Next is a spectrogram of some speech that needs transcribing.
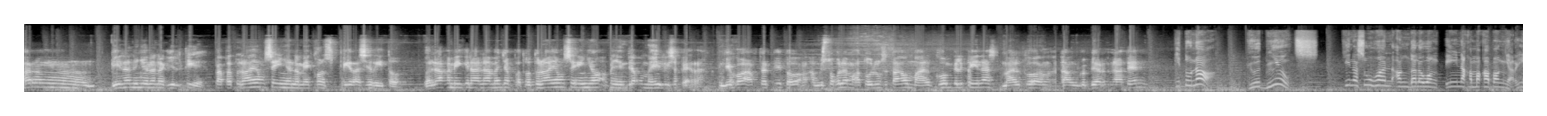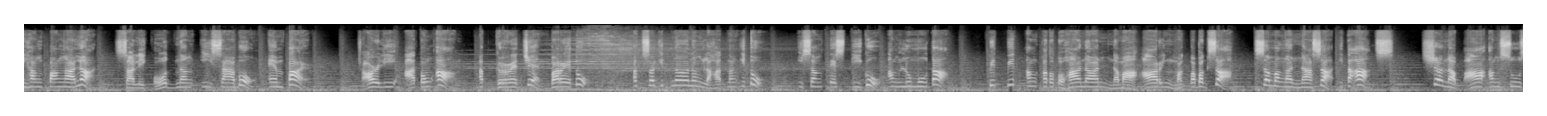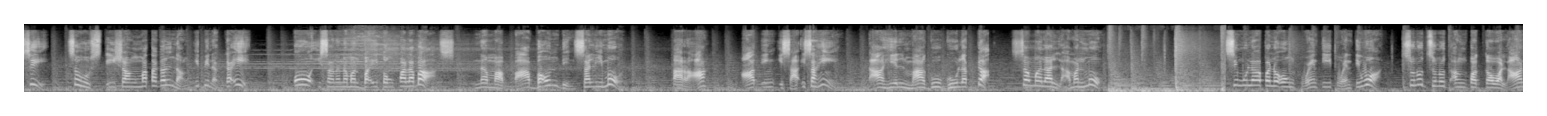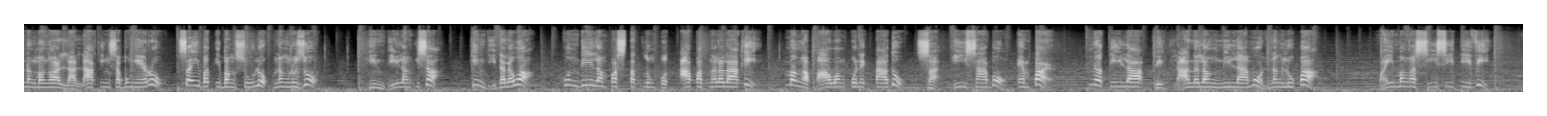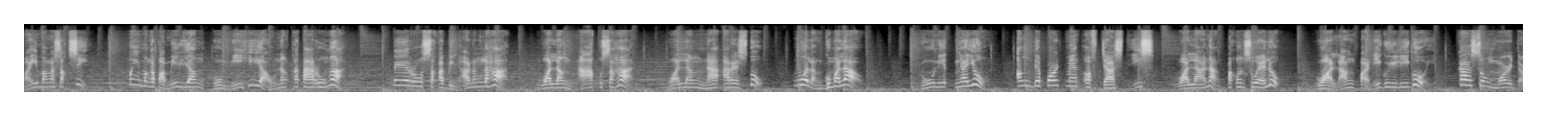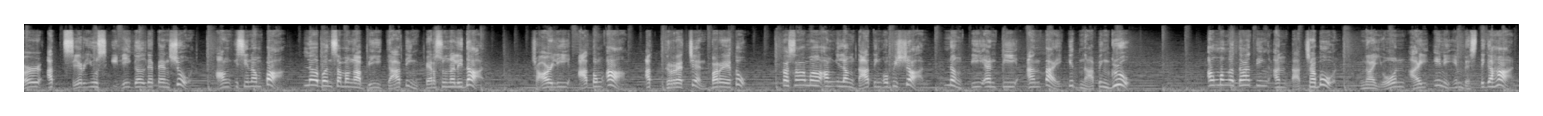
parang ginano nyo na na guilty eh. Papatunayan ko sa inyo na may conspiracy rito. Wala kaming kinalaman dyan. Patutunayan ko sa inyo, hindi ako mahilig sa pera. Hindi ko after dito, ang, ang gusto ko lang makatulong sa tao. Mahal ko ang Pilipinas, mahal ko ang, ang gobyerno natin. Ito na, good news! Kinasuhan ang dalawang pinakamakapangyarihang pangalan sa likod ng Isabong Empire, Charlie Atong Ang at Gretchen Barreto. At sa gitna ng lahat ng ito, isang testigo ang lumutang. Bitbit ang katotohanan na maaaring magpabagsak sa mga nasa itaas. Siya na ba ang susi sa hustisyang matagal nang ipinagkait? O isa na naman ba itong palabas na mababaon din sa limot? Tara, ating isa-isahin dahil magugulat ka sa malalaman mo. Simula pa noong 2021, sunod-sunod ang pagkawala ng mga lalaking sabungero sa iba't ibang sulok ng Luzon. Hindi lang isa, hindi dalawa, kundi lampas 34 na lalaki, mga pawang konektado sa Isabong Empire na tila bigla na lang nilamon ng lupa. May mga CCTV, may mga saksi, may mga pamilyang humihiyaw ng katarungan. Pero sa kabila ng lahat, walang naakusahan, walang naaresto, walang gumalaw. Ngunit ngayon, ang Department of Justice wala nang pakonsuelo, walang paligoy-ligoy, kasong murder at serious illegal detention ang isinampa laban sa mga bigating personalidad. Charlie Atong Ang at Gretchen Barreto kasama ang ilang dating opisyal ng PNP Anti-Kidnapping Group. Ang mga dating untouchable ngayon ay iniimbestigahan.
